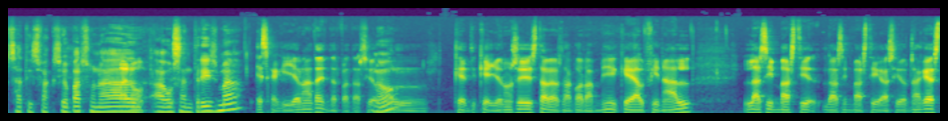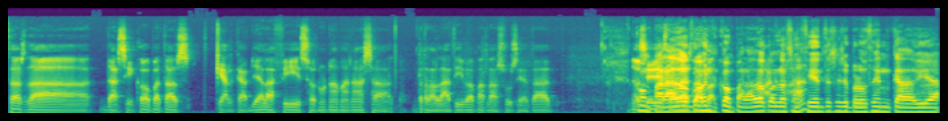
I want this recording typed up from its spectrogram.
satisfacció personal, Bueno, bueno, egocentrisme... És que aquí hi ha una altra interpretació No? molt... Que, que jo no sé si estaràs d'acord amb mi, que al final les, investi les investigacions aquestes de, de psicòpates que al cap i a la fi són una amenaça relativa per la societat no si comparado estaràs con, comparado con los Ah, accidentes que se producen cada día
